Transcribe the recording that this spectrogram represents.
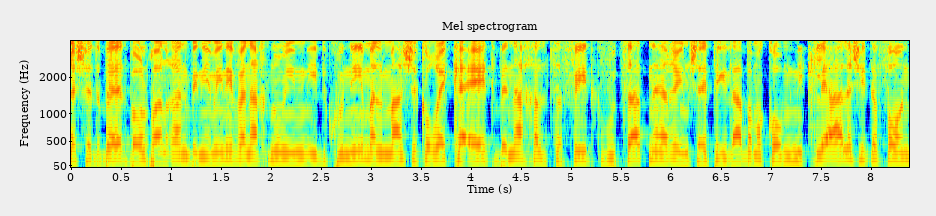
רשת ב' באולפן רן בנימיני ואנחנו עם עדכונים על מה שקורה כעת בנחל צפית. קבוצת נערים שתהילה במקום נקלעה לשיטפון,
